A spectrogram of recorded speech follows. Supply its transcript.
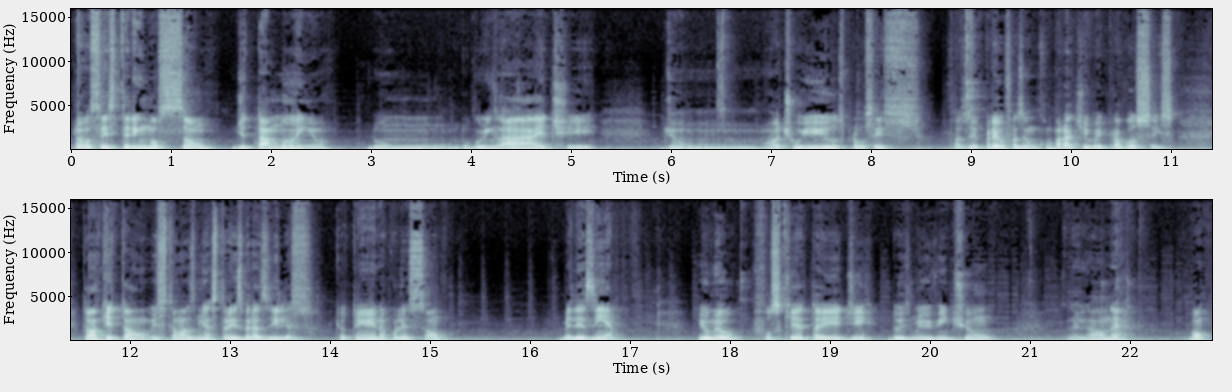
para vocês terem noção de tamanho de um, do Greenlight, de um Hot Wheels, para vocês fazer, para eu fazer um comparativo aí para vocês. Então aqui estão, estão as minhas três Brasílias que eu tenho aí na coleção, belezinha? E o meu Fusqueta aí de 2021, legal né? Bom,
